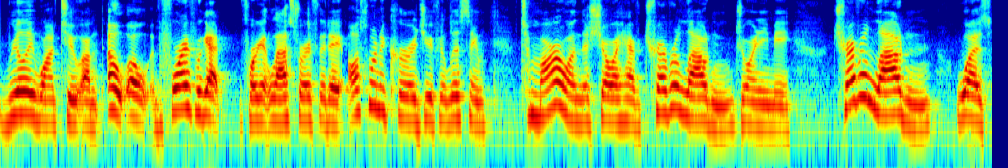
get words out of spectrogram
really want to, um, oh, oh, before I forget, before I get last story for the day, I also want to encourage you, if you're listening, tomorrow on the show, I have Trevor Loudon joining me. Trevor Loudon was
